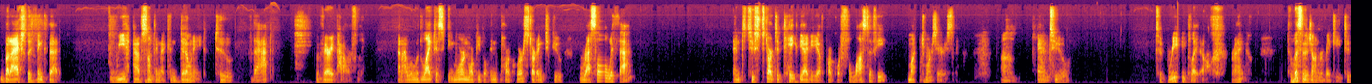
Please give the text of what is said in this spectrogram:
but I actually think that we have something that can donate to that very powerfully. And I would like to see more and more people in parkour starting to wrestle with that and to start to take the idea of parkour philosophy much more seriously. Um, and to to read Plato, right? To listen to John Vervaeke, to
